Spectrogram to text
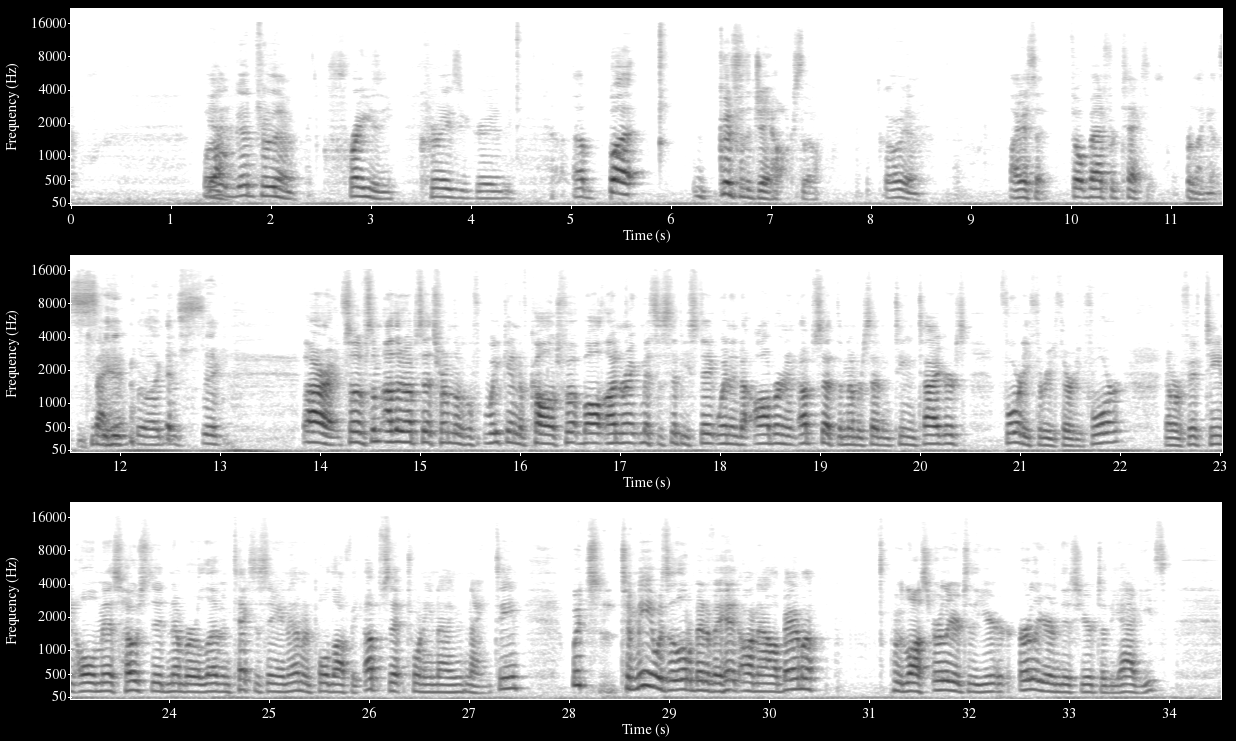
well, Yeah. good for them. crazy. Crazy, crazy. Uh, but good for the Jayhawks though. Oh yeah. Like I said, felt bad for Texas for like a second. for like a sick. All right, so some other upsets from the weekend of college football. Unranked Mississippi State went into Auburn and upset the number 17 Tigers 43-34. Number 15 Ole Miss hosted number 11 Texas A&M and pulled off the upset 29-19, which to me was a little bit of a hit on Alabama, who lost earlier to the year earlier in this year to the Aggies.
